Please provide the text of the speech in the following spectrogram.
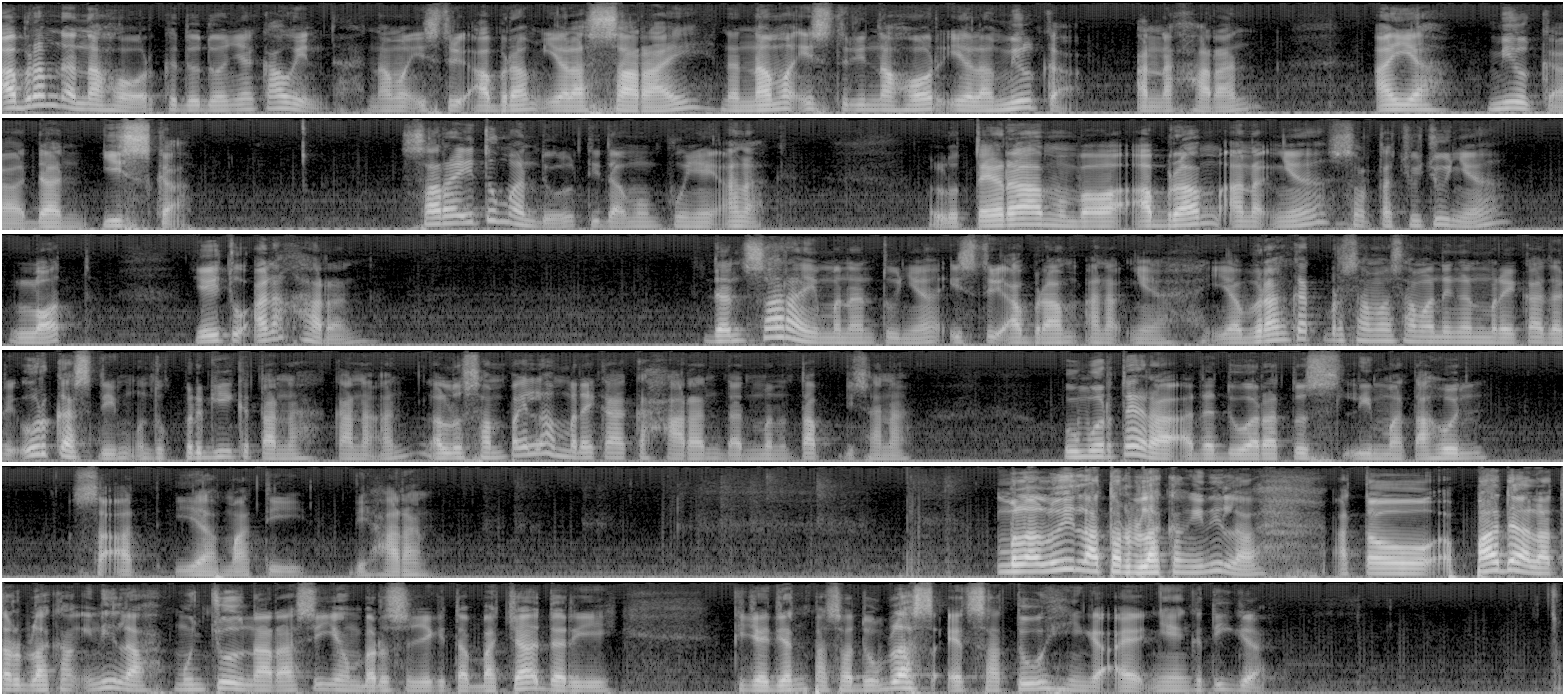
Abram dan Nahor kedua-duanya kawin. Nama istri Abram ialah Sarai, dan nama istri Nahor ialah Milka, anak Haran, ayah Milka dan Yiska. Sarai itu mandul, tidak mempunyai anak. Lalu Tera membawa Abram anaknya serta cucunya, Lot, yaitu anak Haran, dan Sarai menantunya, istri Abram anaknya. Ia berangkat bersama-sama dengan mereka dari Urkasdim untuk pergi ke tanah Kanaan, lalu sampailah mereka ke Haran dan menetap di sana. Umur Tera ada 205 tahun saat ia mati di Haran. Melalui latar belakang inilah atau pada latar belakang inilah muncul narasi yang baru saja kita baca dari Kejadian pasal 12 ayat 1 hingga ayatnya yang ketiga.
